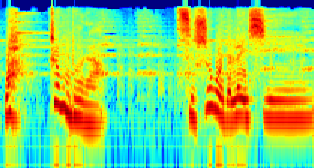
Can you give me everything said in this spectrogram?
哇，这么多人啊！此时我的内心。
